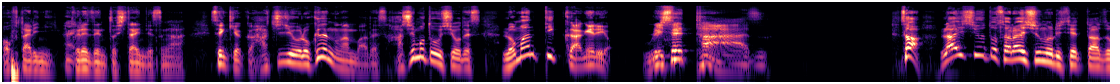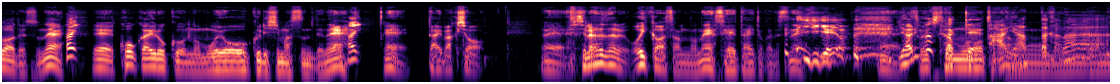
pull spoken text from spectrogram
お二人にプレゼントしたいんですが1986年のナンバーです。橋本牛尾です。ロマンティックあげるよ。リセッターズ。さあ来週と再来週のリセッターズはですね、はい、えー、公開録音の模様をお送りしますんでね、はい、えー、大爆笑えー、知られざる及川さんのね生態とかですね。いや、やりましたっけ？あ、やったかな。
